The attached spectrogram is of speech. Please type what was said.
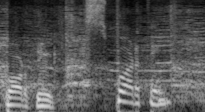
Sporting. Sporting.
